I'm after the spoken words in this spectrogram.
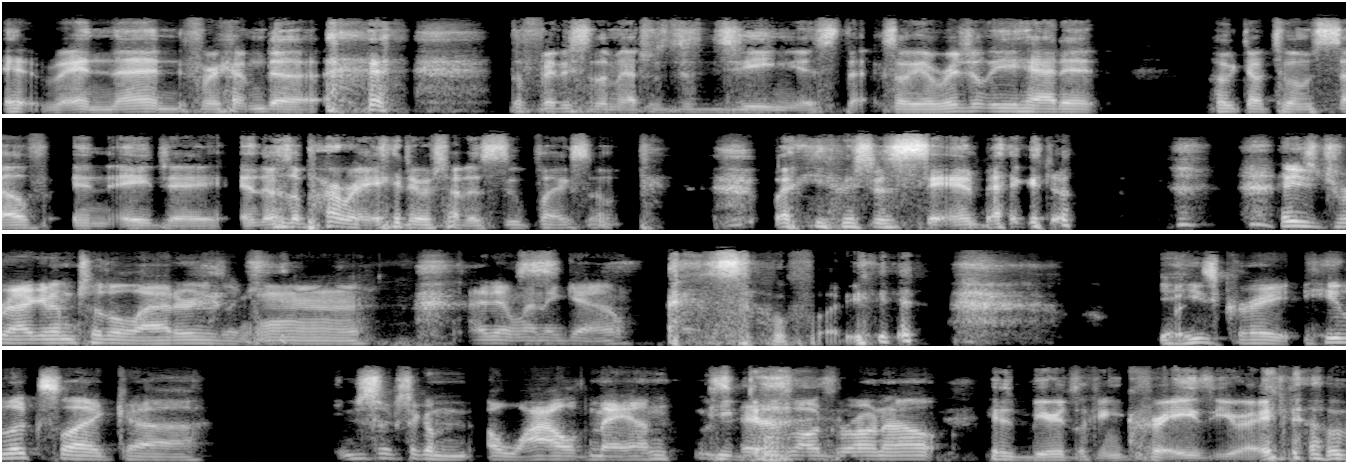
It, and then for him to the finish of the match was just genius. So he originally he had it hooked up to himself and AJ, and there was a part where AJ was trying to suplex him, but he was just sandbagging him. And he's dragging him to the ladder, and he's like, "Mm, I didn't want to go. so funny. Yeah, he's great. He looks like uh he just looks like a, a wild man. His He hair's does. all grown out. His beard's looking crazy right now.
